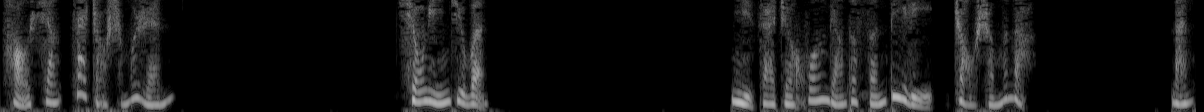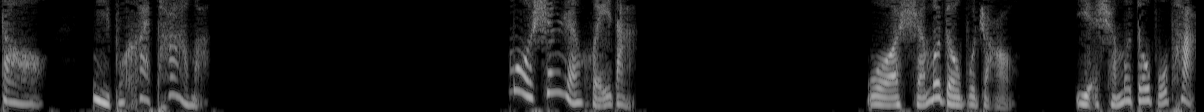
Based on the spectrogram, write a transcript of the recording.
好像在找什么人。穷邻居问：“你在这荒凉的坟地里找什么呢？难道你不害怕吗？”陌生人回答：“我什么都不找，也什么都不怕。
